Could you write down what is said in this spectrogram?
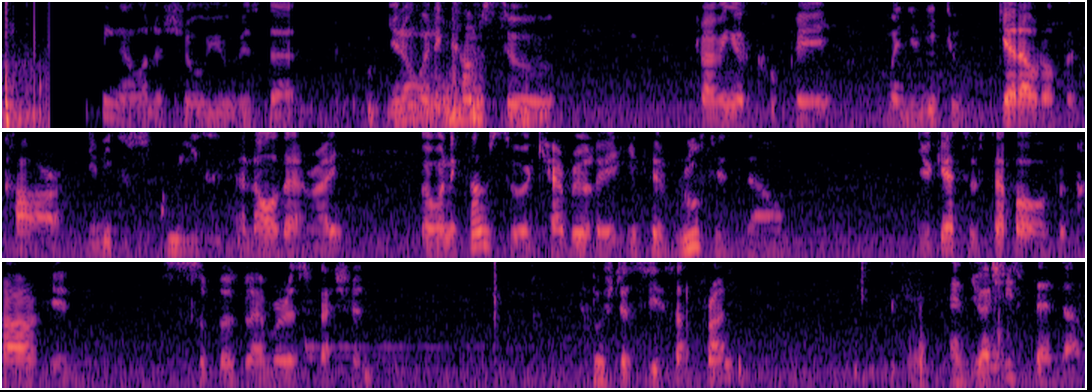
The thing I want to show you is that, you know, when it comes to driving a coupe, when you need to get out of the car, you need to squeeze and all that, right? But when it comes to a cabriolet, if the roof is down, you get to step out of the car in super glamorous fashion. Push the seats up front, and you actually stand up.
